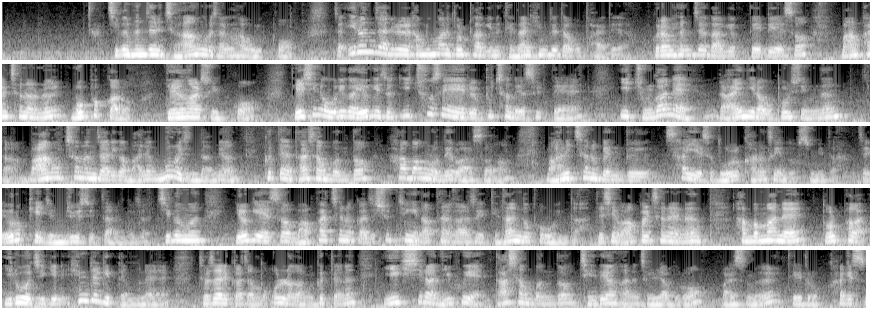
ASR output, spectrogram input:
지금 현재는 저항으로 작용하고 있고 자 이런 자리를 한 번만에 돌파하기는 대단히 힘들다고 봐야 돼요. 그럼 현재 가격 대비해서 18,000원을 목표가로 대응할 수 있고 대신에 우리가 여기서 이 추세를 붙여냈을 때 이 중간에 라인이라고 볼 수 있는 15,000원 자리가 만약 무너진다면 그때는 다시 한 번 더 하방으로 내려와서 12,000원 밴드 사이에서 놓을 가능성이 높습니다. 자 이렇게 이제 움직일 수 있다는 거죠. 지금은 여기에서 18,000원까지 슈팅이 나타날 가능성이 대단히 높아 보인다. 대신 18,000원에는 한 번만에 돌파가 이루어지기 힘들기 때문에 저 자리까지 한번 올라가면 그때는 이익 실현 이후에 다시 한번 더 재대응하는 전략으로 말씀을 드리도록 하겠습니다.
